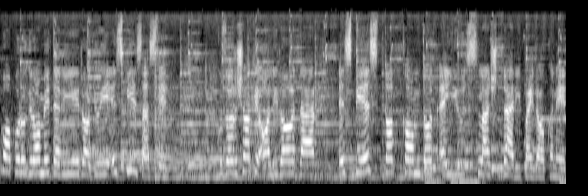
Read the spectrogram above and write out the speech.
با پروگرام دری رادیوی SBS هستید گزارشات عالی را در sbs.com.au دری پیدا کنید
